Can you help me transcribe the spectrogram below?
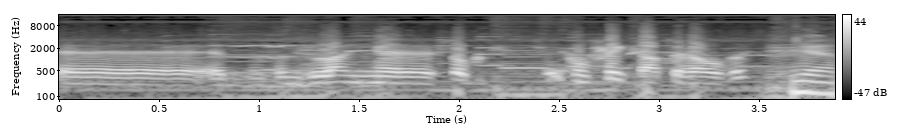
eh, een, een lang eh, conflict had erover. Ja.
